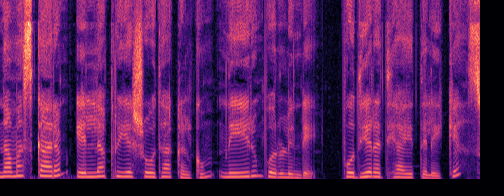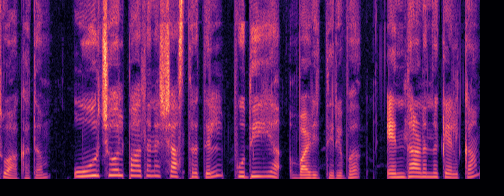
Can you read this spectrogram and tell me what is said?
നമസ്കാരം എല്ലാ പ്രിയ ശ്രോതാക്കൾക്കും നേരും പൊരുളിന്റെ പുതിയൊരധ്യായത്തിലേക്ക് സ്വാഗതം. ഊർജോൽപാദന ശാസ്ത്രത്തിൽ പുതിയ വഴിത്തിരിവ് എന്താണെന്ന് കേൾക്കാം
